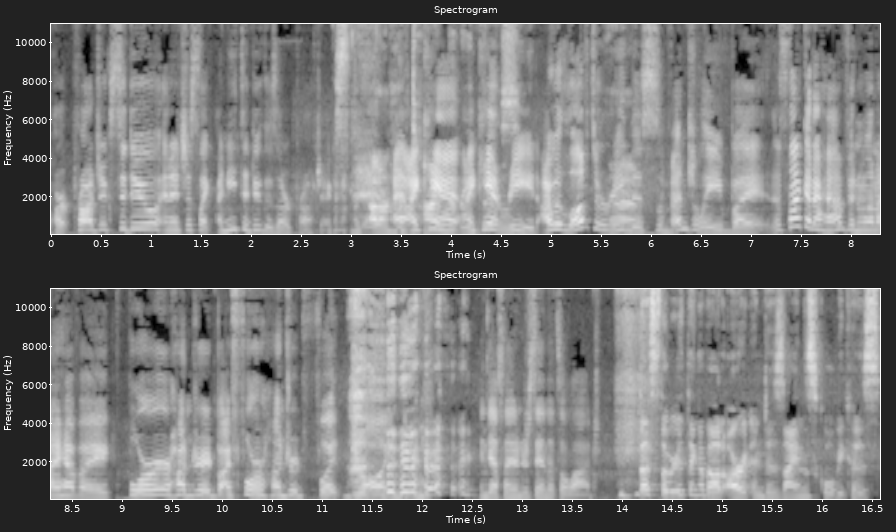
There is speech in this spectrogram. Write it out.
art projects to do, and it's just like I need to do these art projects. Like, I don't have I time can't. to read I can't read. I would love to read Yeah. this eventually, but it's not gonna happen when I have a four hundred by four hundred foot drawing. and yes, I understand that's a lot. That's the weird thing about art and design school because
